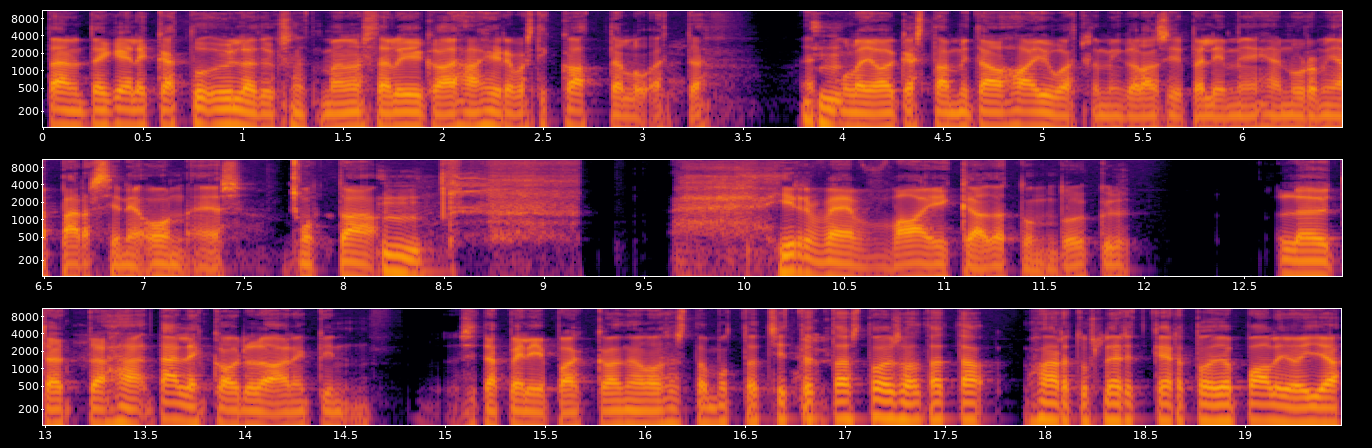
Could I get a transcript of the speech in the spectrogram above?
tämä nyt ei kellekään tule yllätyksenä, että mä en ole sitä liikaa ihan hirveästi kattellut, että, että mm. mulla ei oikeastaan mitään hajua, että minkälaisia pelimiehiä Nurmi ja Pärssinen on edes, mutta mm. hirveän vaikealta tuntuu kyllä löytää tähän, tälle kaudelle ainakin sitä pelipaikkaa nelosesta, mutta sitten taas toisaalta, että harjoitusleirit kertoo jo paljon ja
